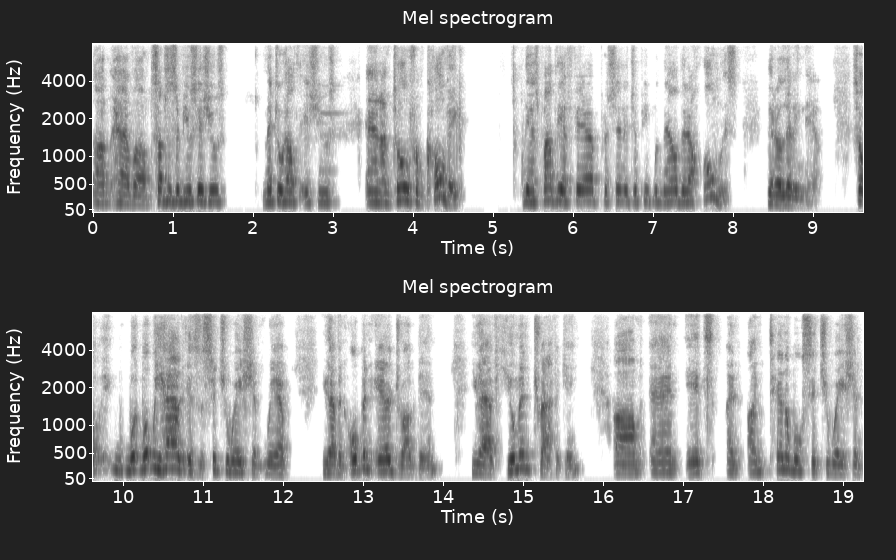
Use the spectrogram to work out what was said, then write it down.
um, have um, substance abuse issues, mental health issues. And I'm told from COVID, there's probably a fair percentage of people now that are homeless that are living there. So what we have is a situation where you have an open air drug den, you have human trafficking, um, and it's an untenable situation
